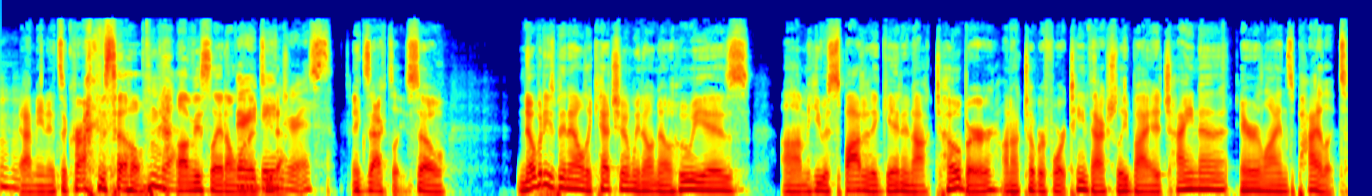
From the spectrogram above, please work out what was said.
Mhm. I mean, it's a crime. So Yeah. obviously, I don't want to do that. dangerous. Exactly. So nobody's been able to catch him. We don't know who he is. Um, he was spotted again in October, on October 14th, actually, by a China Airlines pilot,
